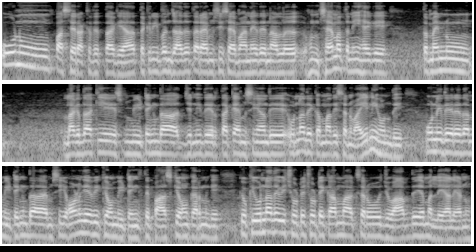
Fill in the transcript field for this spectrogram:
ਉਹਨੂੰ ਪਾਸੇ ਰੱਖ ਦਿੱਤਾ ਗਿਆ। ਤਕਰੀਬਨ ਜ਼ਿਆਦਾਤਰ ਐਮਸੀ ਸਾਹਿਬਾਨ ਇਹਦੇ ਨਾਲ ਹੁਣ ਸਹਿਮਤ ਨਹੀਂ ਹੈਗੇ। ਤਾਂ ਮੈਨੂੰ ਲੱਗਦਾ ਕਿ ਇਸ ਮੀਟਿੰਗ ਦਾ ਜਿੰਨੀ ਦੇਰ ਤੱਕ ਐਮਸੀਆਂ ਦੇ, ਉਹਨਾਂ ਦੇ ਕੰਮਾਂ ਦੀ ਸੁਣਵਾਈ ਨਹੀਂ ਹੁੰਦੀ, ਉਨੀ ਦੇਰ ਇਹਦਾ ਮੀਟਿੰਗ ਦਾ ਐਮਸੀ ਆਉਣਗੇ ਵੀ ਕਿਉਂ ਮੀਟਿੰਗ ਤੇ ਪਾਸ ਕਿਉਂ ਕਰਨਗੇ। ਕਿਉਂਕਿ ਉਹਨਾਂ ਦੇ ਵੀ ਛੋਟੇ ਛੋਟੇ ਕੰਮ ਅਕਸਰ ਉਹ ਜਵਾਬ ਦੇ ਮਹੱਲੇ ਵਾਲਿਆਂ ਨੂੰ।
